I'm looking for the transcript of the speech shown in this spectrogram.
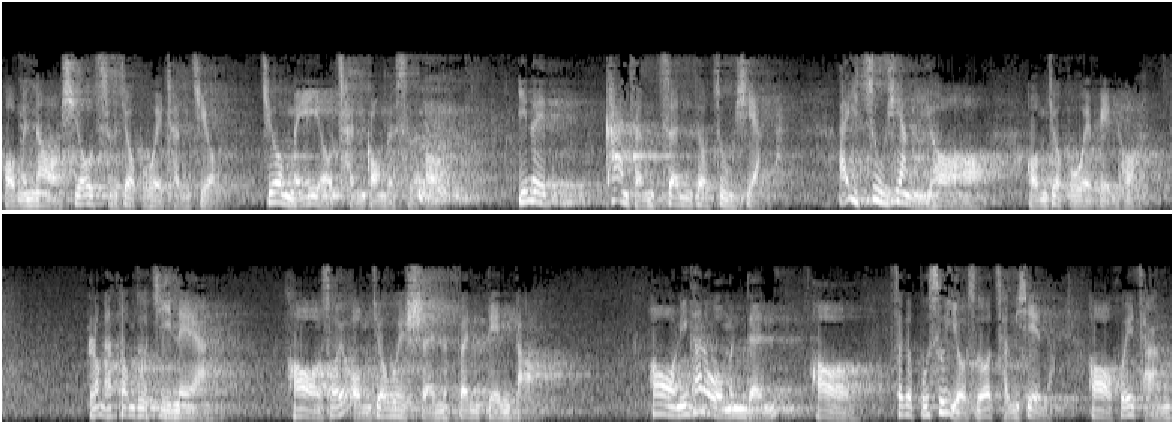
我们哦修持就不会成就，就没有成功的时候，因为看成真就住相了，啊一住相以后哦，我们就不会变化，让它动作机内啊，哦，所以我们就会神分颠倒。哦，你看我们人哦，这个不是有时候呈现哦非常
